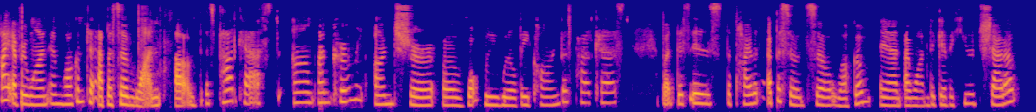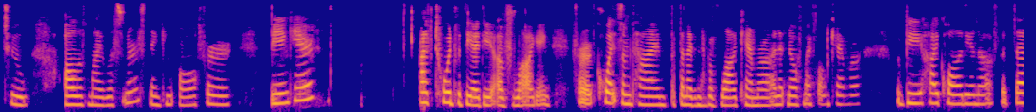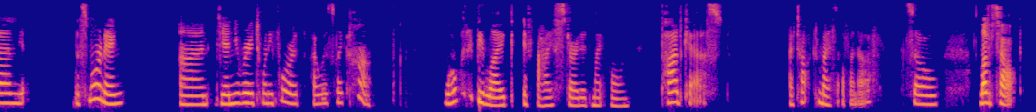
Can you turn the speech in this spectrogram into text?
Hi, everyone, and welcome to episode one of this podcast. Um, I'm currently unsure of what we will be calling this podcast, but this is the pilot episode, so welcome. And I wanted to give a huge shout out to all of my listeners. Thank you all for being here. I've toyed with the idea of vlogging for quite some time, but then I didn't have a vlog camera. I didn't know if my phone camera would be high quality enough. But then this morning, on January 24th, I was like, huh, what would it be like if I started my own podcast? I talk to myself enough. So, love to talk.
